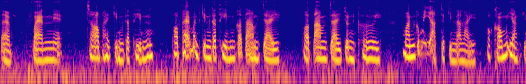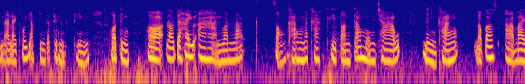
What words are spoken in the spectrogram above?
แต่แฟนเนี่ยชอบให้กินกระถินพอแพะมันกินกระถินก็ตามใจ พอตามใจจนเคย มันก็ไม่อยากจะกินอะไร เพราะเขาไม่อยากกินอะไร เขาอยากกินแต่กระถิน พอถึงพอเราจะให้อาหารวันละสองครั้งนะคะ คือตอนเก้าโมงเช้าหนึ่งครั้ง แล้วก็บ่าย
